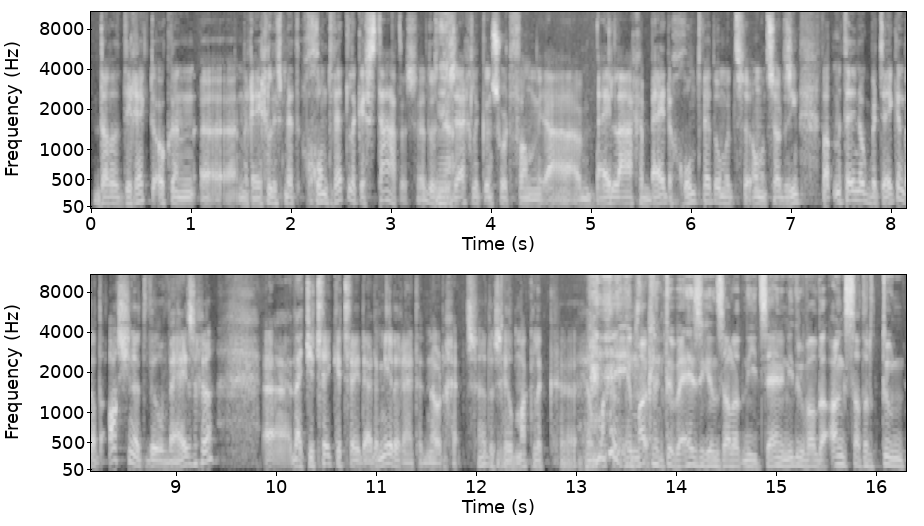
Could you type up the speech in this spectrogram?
dat het direct ook een, eh, een regel is met grondwettelijke status. Hè. Dus het is eigenlijk een soort van ja, bijlage bij de grondwet, om het, om het zo te zien. Wat meteen ook betekent dat als je het wil wijzigen, dat je twee keer twee derde meerderheid nodig hebt. Hè. Dus heel makkelijk. heel makkelijk, Heel makkelijk te wijzigen zal het niet zijn. In ieder geval, de angst zat er toen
